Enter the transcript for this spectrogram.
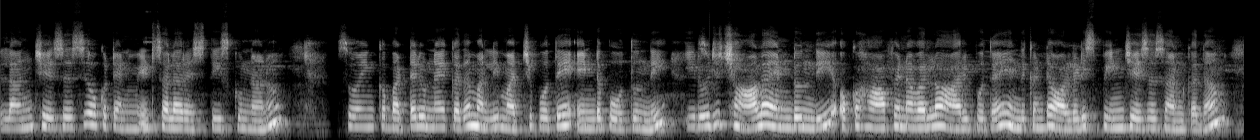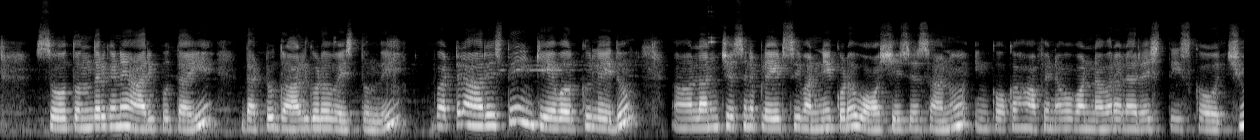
లంచ్ చేసేసి ఒక టెన్ మినిట్స్ అలా రెస్ట్ తీసుకున్నాను. సో ఇంకా బట్టలు ఉన్నాయి కదా మళ్ళీ మర్చిపోతే ఎండ పోతుంది. ఈరోజు చాలా ఎండ ఉంది. ఒక హాఫ్ అన్ అవర్లో ఆరిపోతాయి. ఎందుకంటే ఆల్రెడీ స్పిన్ చేసేసాను కదా. సో తొందరగానే ఆరిపోతాయి. దట్టు గాలి కూడా వేస్తుంది. బట్టలు ఆరేస్తే ఇంకే వర్క్ లేదు. లంచ్ చేసిన ప్లేట్స్ ఇవన్నీ కూడా వాష్ చేసేసాను. ఇంకొక half an hour one hour అలా రెస్ట్ తీసుకోవచ్చు.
